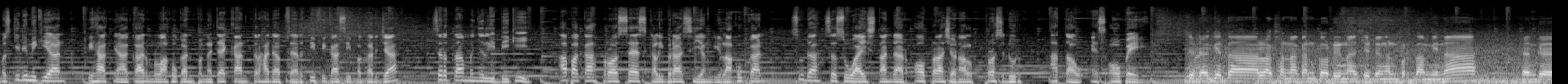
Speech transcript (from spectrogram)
Meski demikian, pihaknya akan melakukan pengecekan terhadap sertifikasi pekerja serta menyelidiki apakah proses kalibrasi yang dilakukan sudah sesuai standar operasional prosedur atau SOP. Sudah kita laksanakan koordinasi dengan Pertamina dan ke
